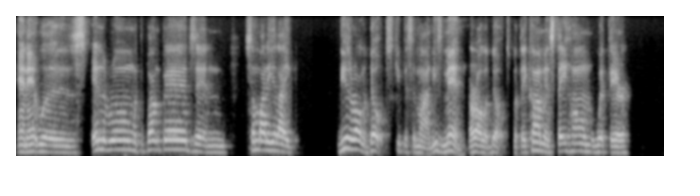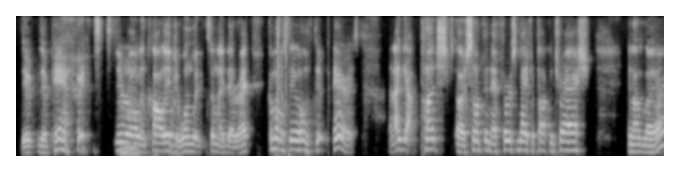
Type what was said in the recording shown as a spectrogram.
Mm-hmm. and it was in the room with the bunk beds and somebody like these are all adults. Keep this in mind. These men are all adults, but they come and stay home with their their their parents. They're Mhm. all in college or one way, something like that, right? Come on, stay home with their parents. And I got punched or something that first night for talking trash. And I was like, all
